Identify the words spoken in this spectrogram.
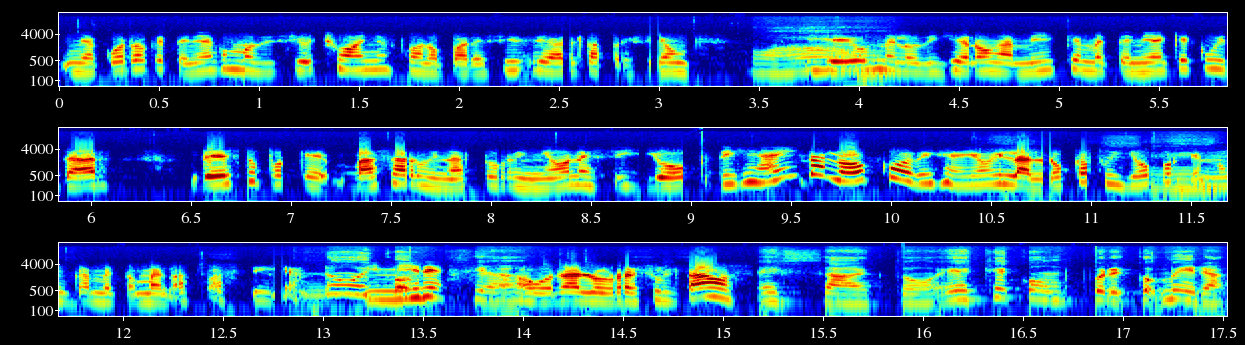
me acuerdo que tenía como 18 años cuando parecí de alta presión. Y ellos me lo dijeron a mí que me tenía que cuidar de esto porque vas a arruinar tus riñones. Y yo dije, ay, está loco, dije yo, y la loca fui yo porque nunca me tomé las pastillas. y, mire, ahora los resultados. Exacto, es que, con, mira,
